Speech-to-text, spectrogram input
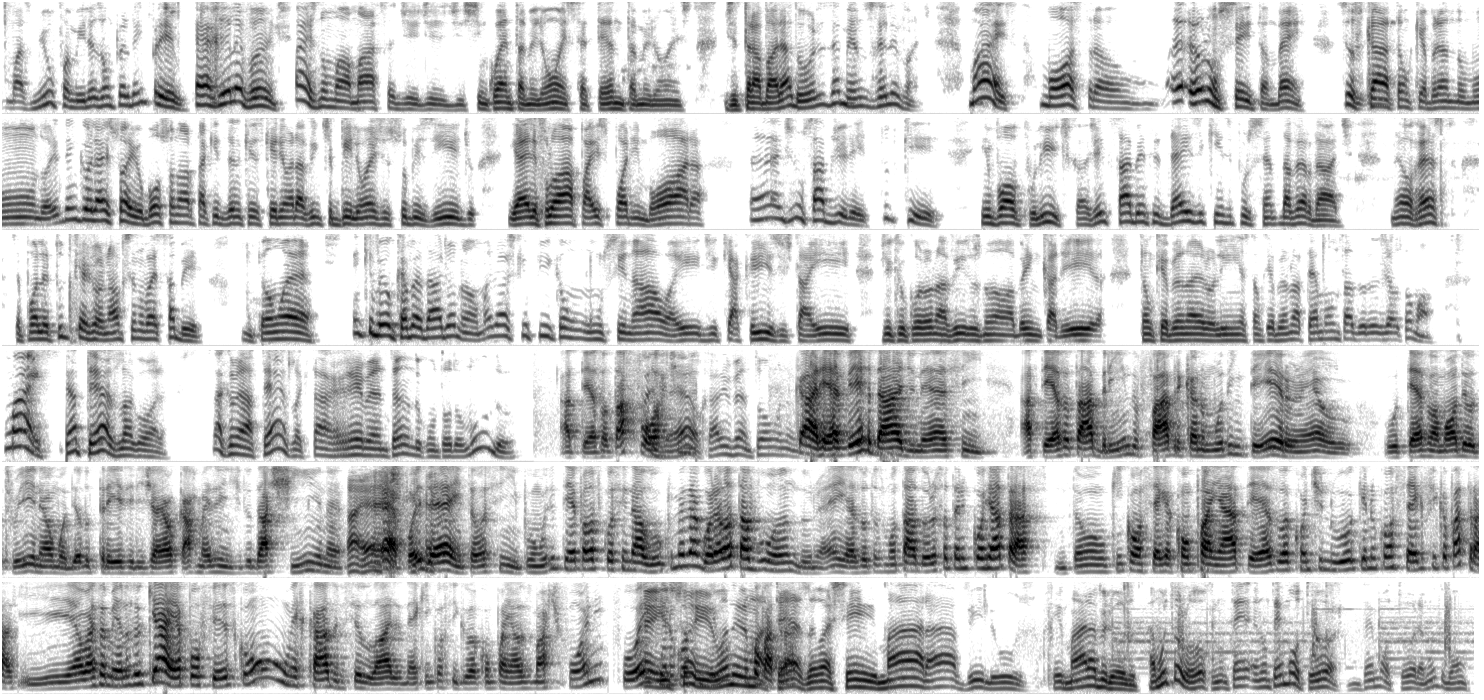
Umas mil famílias vão perder emprego. É relevante, mas numa massa de, de, de 50 milhões, 70 milhões de trabalhadores é menos relevante. Mas mostra. Um... Eu não sei também se os uhum. caras estão quebrando no mundo. Ele tem que olhar isso aí. O Bolsonaro está aqui dizendo que eles queriam era 20 bilhões de subsídio, e aí ele falou: ah, o país pode ir embora. É, a gente não sabe direito. Tudo que envolve política, a gente sabe entre 10% e 15% da verdade. Né? O resto, você pode ler tudo que é jornal que você não vai saber. Então, é, tem que ver o que é verdade ou não, mas eu acho que fica um, um, sinal aí de que a crise está aí, de que o coronavírus não é uma brincadeira, estão quebrando aerolinhas, estão quebrando até montadoras de automóvel. Mas tem a Tesla agora. Será que não é a Tesla que está arrebentando com todo mundo? A Tesla tá forte. é, né? o cara inventou uma. Cara, é a verdade, né? Assim, a Tesla tá abrindo fábrica no mundo inteiro, né? O o Tesla Model 3, né, o modelo 3, ele já é o carro mais vendido da China. Ah, é? É, pois é. Então, assim, por muito tempo ela ficou sem dar lucro, mas agora ela tá voando, né? E as outras montadoras só tendo que correr atrás. Então, quem consegue acompanhar a Tesla continua, quem não consegue fica para trás. E é mais ou menos o que a Apple fez com o mercado de celulares, né? Quem conseguiu acompanhar o smartphone foi. É quem isso não aí. conseguiu, numa pra trás. Tesla, eu achei maravilhoso. Achei maravilhoso. É muito louco, não tem, não tem motor. Não tem motor, é muito bom.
